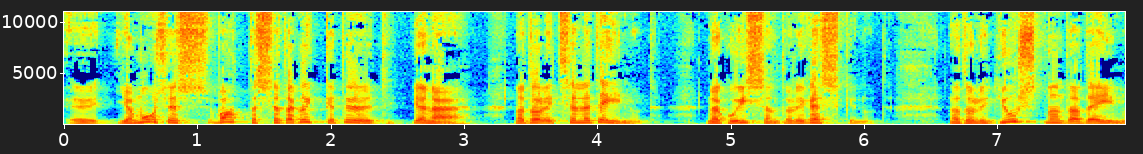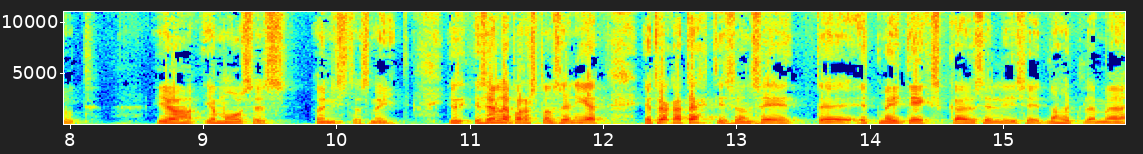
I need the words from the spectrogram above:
E, ja Mooses vaatas seda kõike tööd ja näe, nad olid selle teinud, nagu issand oli käskinud. Nad olid just nõnda teinud ja, ja Mooses õnnistas neid. ja, ja sellepärast on see nii, et, et väga tähtis on see, et, et me ei teeks ka selliseid noh, ütleme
